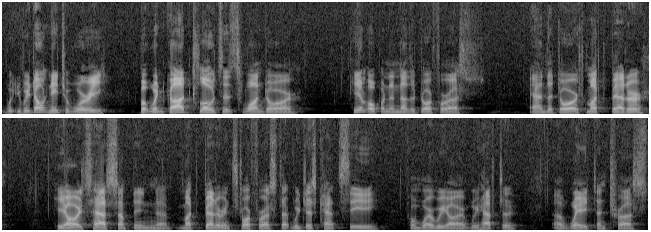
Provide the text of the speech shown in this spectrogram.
we, we don't need to worry, but when God closes one door, He'll open another door for us. And the door is much better. He always has something uh, much better in store for us that we just can't see from where we are. We have to uh, wait and trust.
